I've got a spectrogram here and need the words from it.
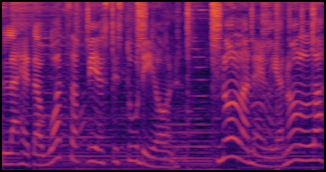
Lähetä WhatsApp-viesti studioon 040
